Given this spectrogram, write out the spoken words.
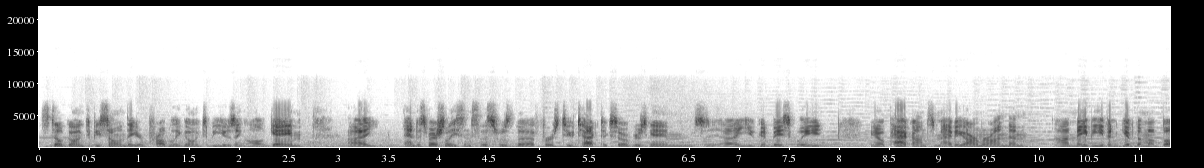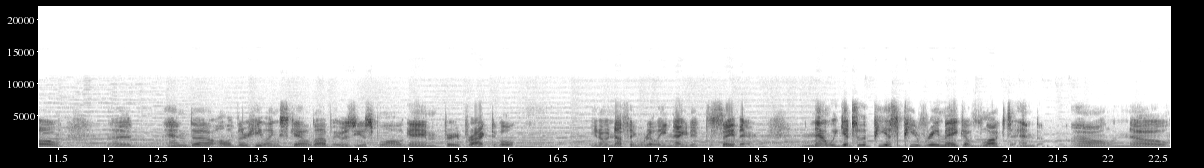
Still going to be someone that you're probably going to be using all game. Uh, and especially since this was the first two Tactics Ogres games, uh, you could basically, you know, pack on some heavy armor on them, uh, maybe even give them a bow. Uh, and uh, all of their healing scaled up. It was useful all game, very practical. You know, nothing really negative to say there. Now we get to the PSP remake of Luct, and oh no.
